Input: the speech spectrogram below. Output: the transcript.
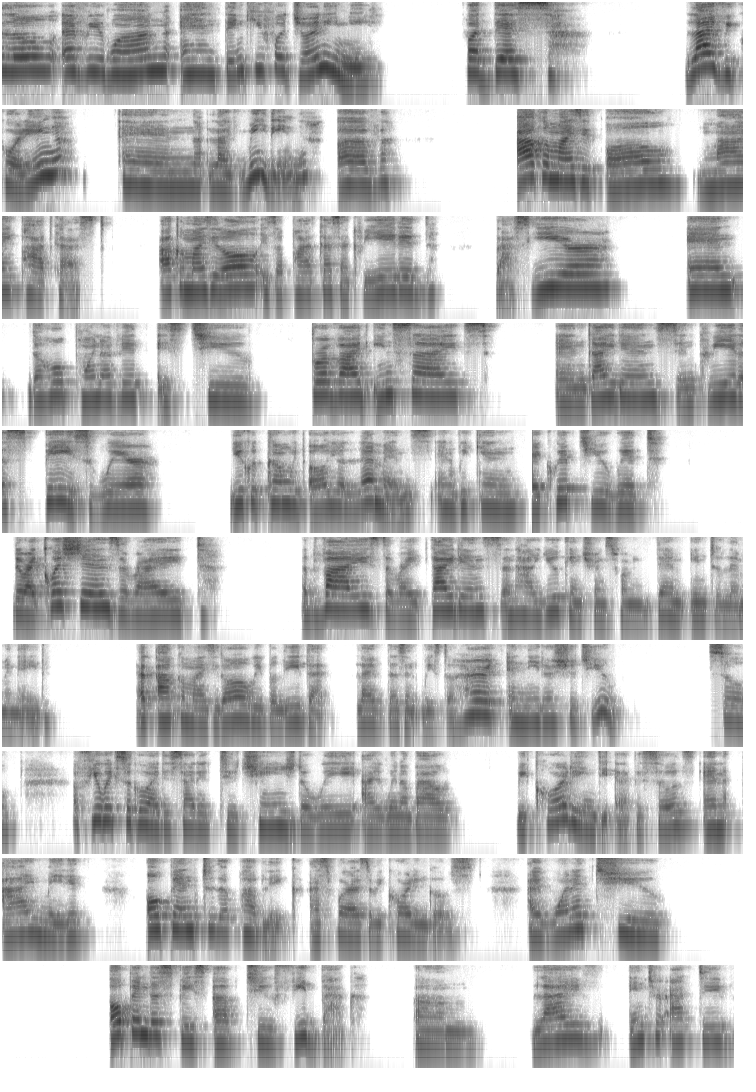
Hello, everyone, and thank you for joining me for this live recording and live meeting of Alchemize It All, my podcast. Alchemize It All is a podcast I created last year, and the whole point of it is to provide insights and guidance and create a space where you could come with all your lemons and we can equip you with the right questions, the right advice, the right guidance, and how you can transform them into lemonade. At Alchemize It All, we believe that life doesn't waste or hurt, and neither should you. So, a few weeks ago, I decided to change the way I went about recording the episodes and I made it open to the public as far as the recording goes. I wanted to open the space up to feedback, um, live, interactive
